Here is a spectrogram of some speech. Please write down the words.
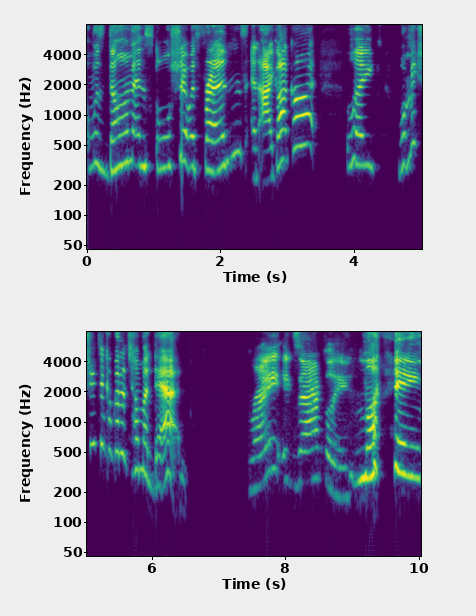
was dumb and stole shit with friends and I got caught, like, what makes you think I'm gonna tell my dad? Right? Exactly. Like,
